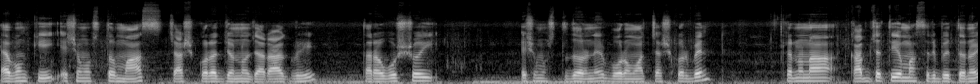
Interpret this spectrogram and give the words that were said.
এবং কি, এ সমস্ত মাছ চাষ করার জন্য যারা আগ্রহী, তারা অবশ্যই এ সমস্ত ধরনের বড় মাছ চাষ করবেন। কেননা কাপ জাতীয় মাছের ভিতরে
